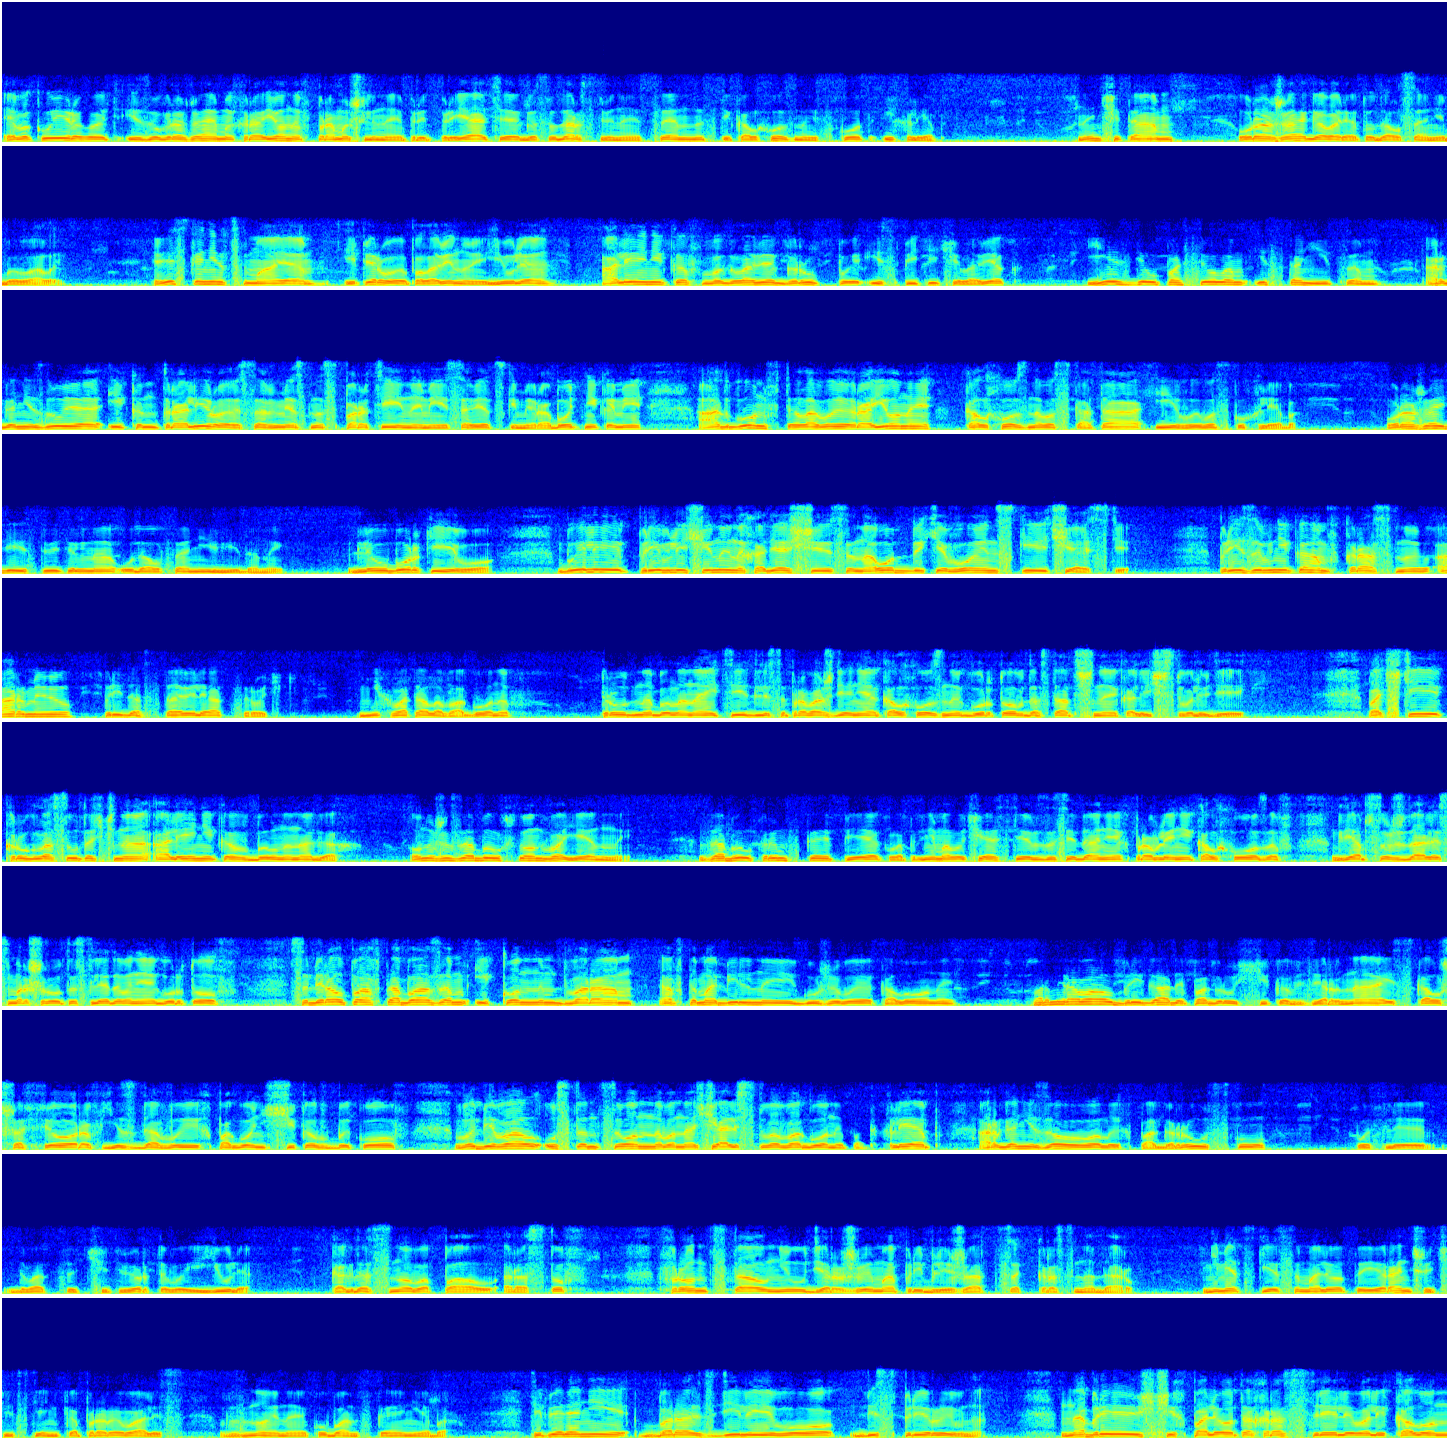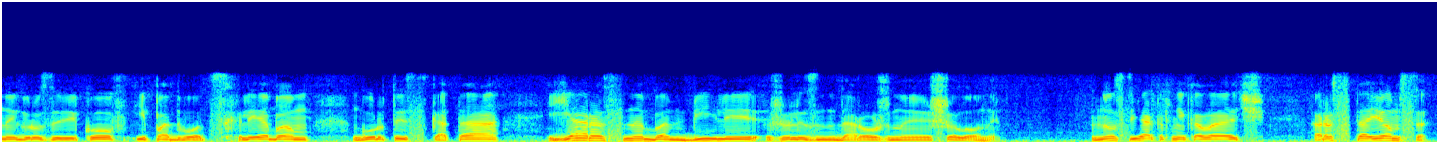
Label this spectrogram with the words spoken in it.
эвакуировать из угрожаемых районов промышленные предприятия, государственные ценности, колхозный скот и хлеб. Нынче там урожай, говорят, удался небывалый. Весь конец мая и первую половину июля Олейников во главе группы из пяти человек ездил по селам и станицам, организуя и контролируя совместно с партийными и советскими работниками отгон в тыловые районы колхозного скота и вывозку хлеба. Урожай действительно удался невиданный. Для уборки его были привлечены находящиеся на отдыхе воинские части. Призывникам в Красную армию предоставили отсрочки. Не хватало вагонов, Трудно было найти для сопровождения колхозных гуртов достаточное количество людей. Почти круглосуточно Олейников был на ногах. Он уже забыл, что он военный. Забыл крымское пекло, принимал участие в заседаниях правлений колхозов, где обсуждались маршруты следования гуртов, собирал по автобазам и конным дворам автомобильные гужевые колонны, формировал бригады погрузчиков зерна, искал шоферов, ездовых, погонщиков быков, выбивал у станционного начальства вагоны под хлеб, организовывал их погрузку. После 24 июля, когда снова пал Ростов, фронт стал неудержимо приближаться к Краснодару. Немецкие самолеты и раньше частенько прорывались в знойное кубанское небо. Теперь они бороздили его беспрерывно. На бреющих полетах расстреливали колонны грузовиков и подвод с хлебом, гурты скота, яростно бомбили железнодорожные эшелоны. ну Яков Николаевич, расстаемся!»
